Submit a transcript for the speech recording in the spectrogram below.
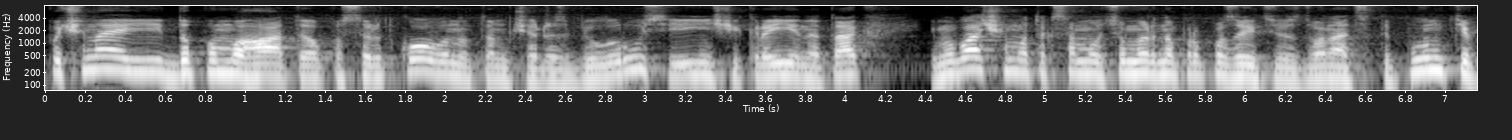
починає їй допомагати опосередковано там через Білорусь і інші країни. Так і ми бачимо так само цю мирну пропозицію з 12 пунктів,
